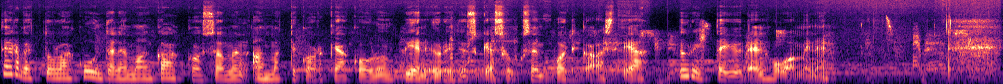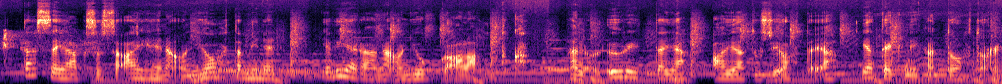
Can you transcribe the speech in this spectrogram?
Tervetuloa kuuntelemaan Kaakkois-Suomen ammattikorkeakoulun pienyrityskeskuksen podcastia Yrittäjyyden huominen. Tässä jaksossa aiheena on johtaminen ja vieraana on Jukka Alamutka. Hän on yrittäjä, ajatusjohtaja ja tekniikan tohtori.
